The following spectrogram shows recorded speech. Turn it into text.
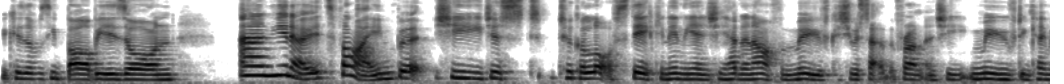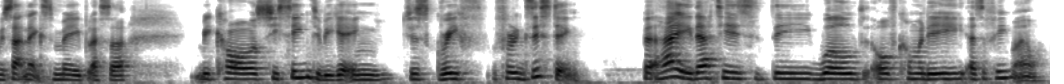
because obviously Barbie is on and, you know, it's fine, but she just took a lot of stick. And in the end, she had enough and moved because she was sat at the front and she moved and came and sat next to me, bless her, because she seemed to be getting just grief for existing. But hey, that is the world of comedy as a female.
